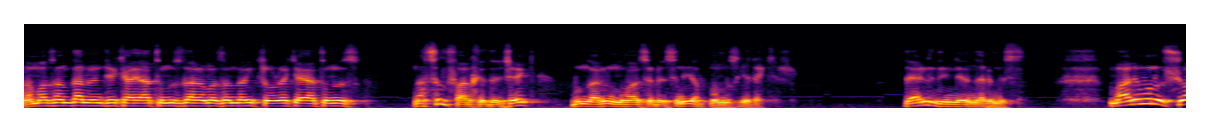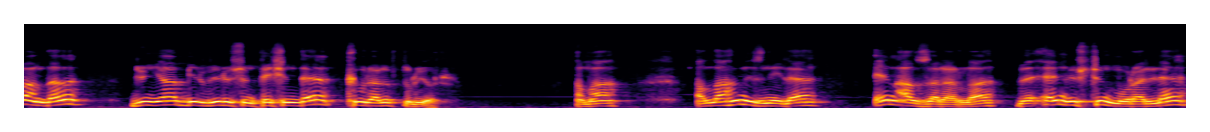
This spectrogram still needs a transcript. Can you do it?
Ramazandan önceki hayatımızla Ramazandan sonraki hayatımız nasıl fark edecek? Bunların muhasebesini yapmamız gerekir. Değerli dinleyenlerimiz, malumunuz şu anda dünya bir virüsün peşinde kıvranıp duruyor. Ama Allah'ın izniyle en az zararla ve en üstün moralle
